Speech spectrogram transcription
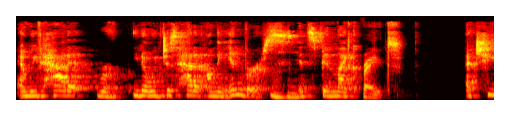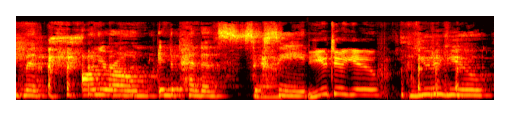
And we've had it, you know, we've just had it on the inverse. Mm-hmm. It's been like, right. Achievement on your own, independence, succeed. Yeah. You do you. you do you.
